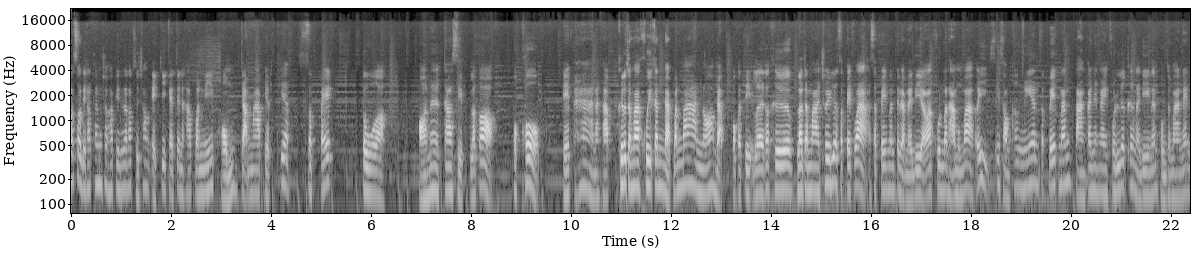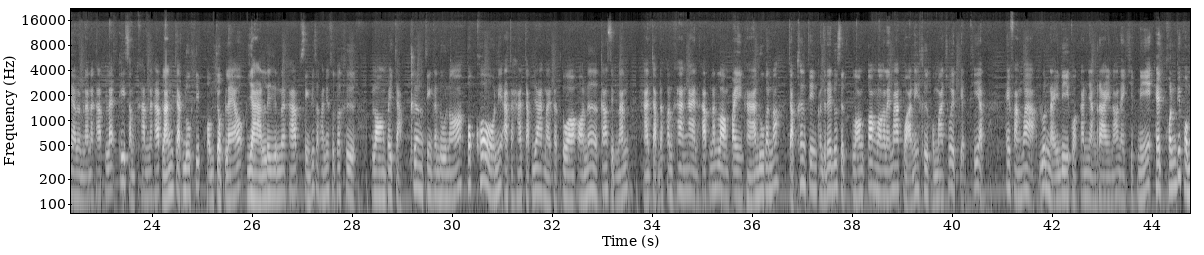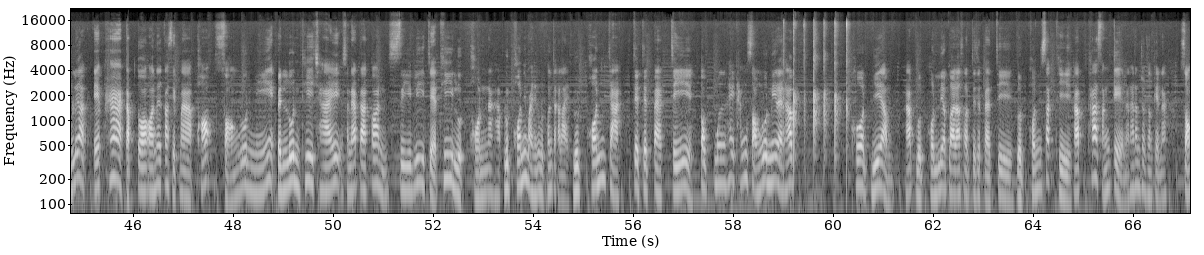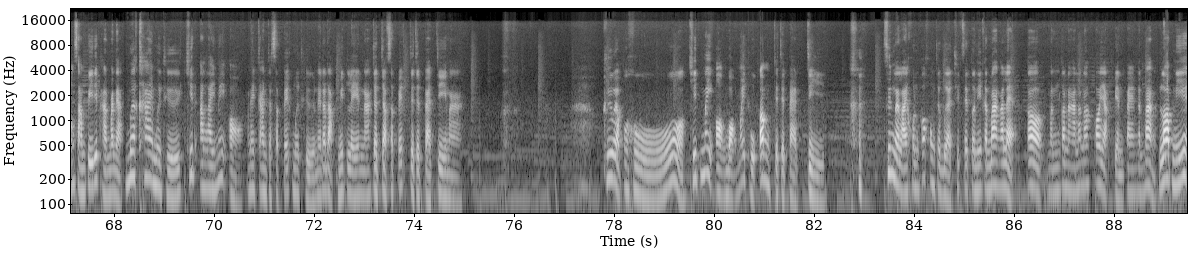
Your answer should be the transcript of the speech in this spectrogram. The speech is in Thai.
ครับ สวัสดีครับท่านผู้ชมครับยินดีต้อนรับสู่ช่องเอกกี้แกจนะครับ วันนี้ผมจะมาเปรียบเทียบสเปคตัว Honor 90 แล้วก็ Poco F5 นะครับ คือเราจะมาคุยกันแบบบ้านๆเนาะแบบปกติเลยก็คือ เราจะมาช่วยเลือกสเปคว่าสเปคนั้นเป็นแบบไหนดีอะว่าคุณมาถามผมว่าเอ้ยไอสองเครื่องนี้สเปคนั้นต่างกันยังไงควรเลือกเครื่องไหนดีนั้น ผมจะมาแนะแนวแบบนั้นนะครับ และที่สำคัญนะครับ หลังจากดูคลิปผมจบแล้วอย่าลืมนะครับ สิ่งที่สำคัญที่สุดก็คือ ลองไปจับเครื่องจริงกันดูเนาะ Poco นี่อาจจะหาจับยากหน่อยแต่ตัว Honor 90 นั้น หาจับได้ค่อนข้างง่ายนะครับนั้นลองไปหาดูกันเนาะจับเครื่องจริงก่อนจะได้รู้สึกลองกล้องลองอะไรมากกว่านี่คือ ผมมาช่วยเปรียบเทียบให้ฟังว่ารุ่นไหนดีกว่ากันอย่างไรเนาะในคลิปนี้ เหตุผลที่ผมเลือก F5 กับตัว Honor 90 มา เพราะ 2 รุ่นนี้เป็นรุ่นที่ใช้ Snapdragon Series 7 ที่หลุดพ้นนะครับ หลุดพ้นนี่หมายถึงหลุดพ้นจากอะไร หลุดพ้นจาก 778G ตบมือให้ทั้ง 2 รุ่นนี้เลยครับ โคตรเยี่ยมครับ หลุดพ้นเรียบร้อยแล้วสำหรับ 78G หลุดพ้นสักทีครับ ถ้าสังเกตนะ ถ้าท่านผู้ชมสังเกตนะ2-3ปีที่ผ่านมาเนี่ย เมื่อค่ายมือถือคิดอะไรไม่ออกในการจัดสเปคมือถือในระดับ mid range นะ จะจัดสเปค 778G มา คือแบบ โอ้โห คิดไม่ออกบอกไม่ถูกต้อง 778G ซึ่งหลายๆ คนก็คงจะเบื่อชิปเซตตัวนี้กันบ้างก็แหละ ก็มันก็นานแล้วเนาะก็อยากเปลี่ยนแปลงกันบ้าง รอบนี้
